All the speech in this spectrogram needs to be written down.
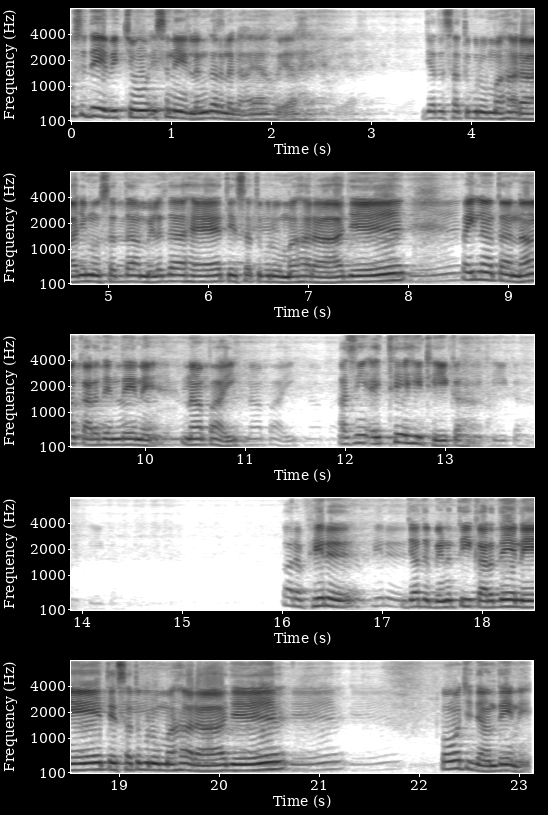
ਉਸ ਦੇ ਵਿੱਚੋਂ ਇਸਨੇ ਲੰਗਰ ਲਗਾਇਆ ਹੋਇਆ ਹੈ। ਜਦ ਸਤਿਗੁਰੂ ਮਹਾਰਾਜ ਨੂੰ ਸੱਦਾ ਮਿਲਦਾ ਹੈ ਤੇ ਸਤਿਗੁਰੂ ਮਹਾਰਾਜ ਪਹਿਲਾਂ ਤਾਂ ਨਾ ਕਰ ਦਿੰਦੇ ਨੇ, ਨਾ ਭਾਈ। ਅਸੀਂ ਇੱਥੇ ਹੀ ਠੀਕ ਹਾਂ। ਪਰ ਫਿਰ ਜਦ ਬੇਨਤੀ ਕਰਦੇ ਨੇ ਤੇ ਸਤਿਗੁਰੂ ਮਹਾਰਾਜ ਪਹੁੰਚ ਜਾਂਦੇ ਨੇ।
